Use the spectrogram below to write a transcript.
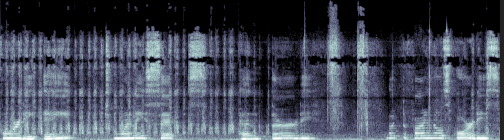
48, 26, and 30. I'd like to find those 40s.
